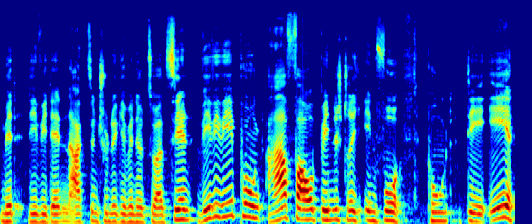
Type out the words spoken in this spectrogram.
mit Dividendenaktien schöne Gewinne zu erzielen. www.hv-info.de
